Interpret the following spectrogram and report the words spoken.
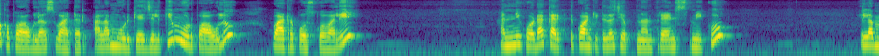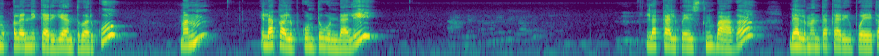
ఒక పావు గ్లాసు వాటర్. అలా మూడు కేజీలకి మూడు పావులు వాటర్ పోసుకోవాలి. అన్నీ కూడా కరెక్ట్ క్వాంటిటీలో చెప్తున్నాను ఫ్రెండ్స్ మీకు. ఇలా ముక్కలన్నీ కరిగేంత వరకు మనం ఇలా కలుపుకుంటూ ఉండాలి. ఇలా కలిపేసుకుని బాగా బెల్లం అంతా కరిగిపోయాక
